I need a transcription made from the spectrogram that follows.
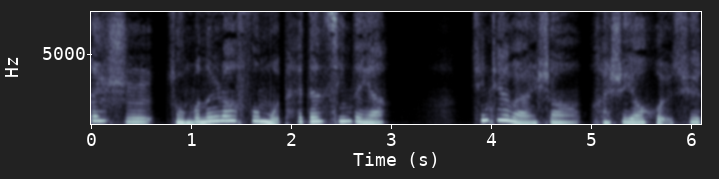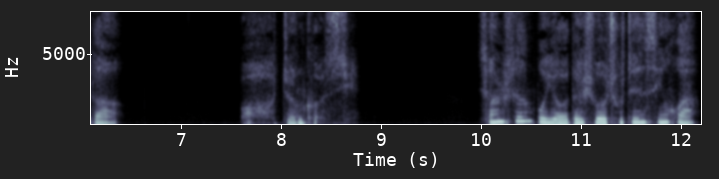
但是总不能让父母太担心的呀。今天晚上还是要回去的。哦，真可惜。强生不由得说出真心话，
